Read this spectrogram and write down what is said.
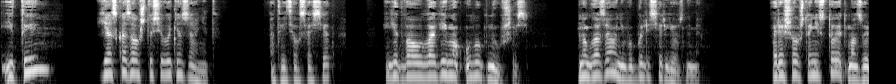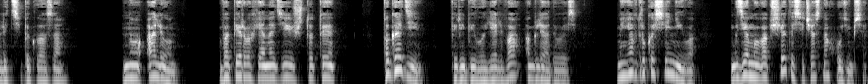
«И ты?» «Я сказал, что сегодня занят», — ответил сосед, едва уловимо улыбнувшись. Но глаза у него были серьезными. Решил, что не стоит мозолить тебе глаза. Но, Ален, во-первых, я надеюсь, что ты... Погоди, перебила я льва, оглядываясь. Меня вдруг осенило. Где мы вообще-то сейчас находимся?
